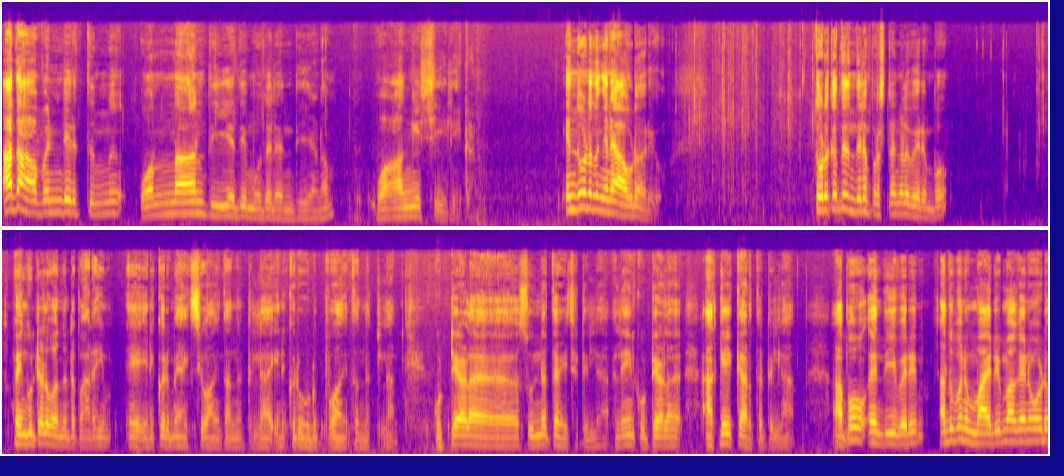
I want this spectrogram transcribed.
അത് അവന്റെ അടുത്തുനിന്ന് ഒന്നാം തീയതി മുതൽ എന്ത് ചെയ്യണം? വാങ്ങി ശീലിക്കണം. എന്തുകൊണ്ടത് ഇങ്ങനെ ആവണം അറിയോ? തുടക്കത്തിൽ എന്തെങ്കിലും പ്രശ്നങ്ങൾ വരുമ്പോൾ പെൺകുട്ടികൾ വന്നിട്ട് പറയും "ഏ, എനിക്കൊരു മാക്സി വാങ്ങി തന്നിട്ടില്ല എനിക്കൊരു ഉടുപ്പ് വാങ്ങി തന്നിട്ടില്ല കുട്ടികളെ സുന്നത്ത് അഴിച്ചിട്ടില്ല അല്ലെങ്കിൽ കുട്ടികളെ അക്കേക്ക് അറുത്തിട്ടില്ല അപ്പോൾ എന്ത് ഇവർ അതുപോലെ മരുമകനോട്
